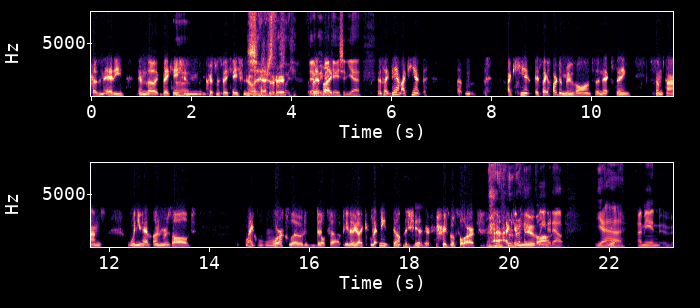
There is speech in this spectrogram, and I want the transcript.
cousin Eddie in the vacation uh, Christmas vacation or whatever family vacation. Like, yeah, it's like damn, I can't. Uh, I can't. It's like hard to move on to the next thing sometimes when you have unresolved like workload built up. You know, you're like, let me dump the mm-hmm. shitter before I can move clean on. it out. Yeah. yeah. I mean,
